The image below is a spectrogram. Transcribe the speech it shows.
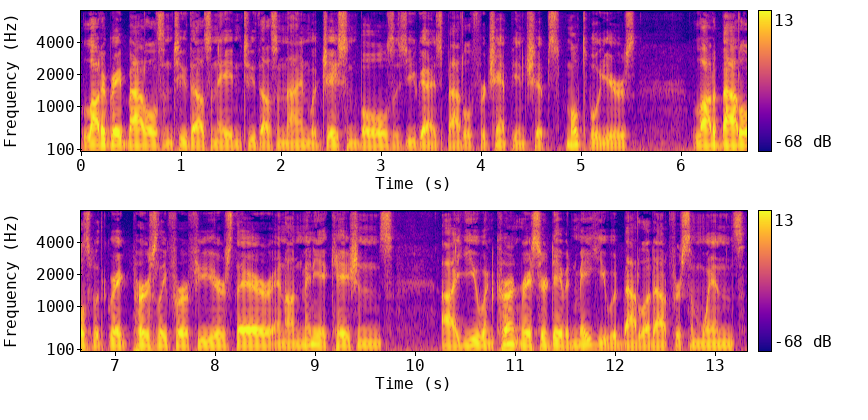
A lot of great battles in 2008 and 2009 with Jason Bowles as you guys battled for championships multiple years. A lot of battles with Greg Pursley for a few years there, and on many occasions, uh, you and current racer David Mayhew would battle it out for some wins.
